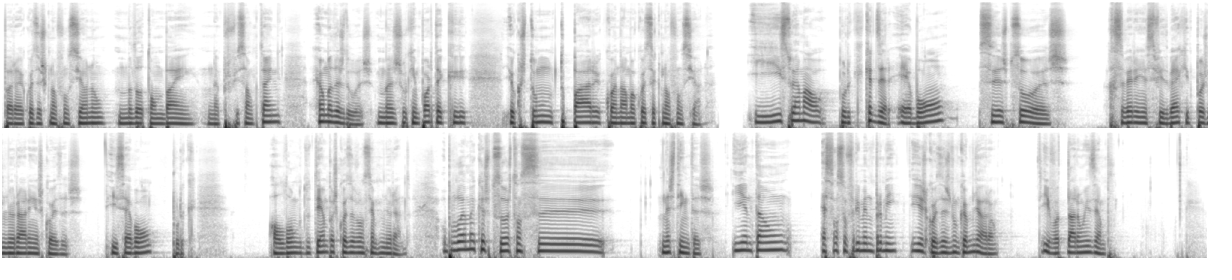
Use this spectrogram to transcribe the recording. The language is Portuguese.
para coisas que não funcionam, me dou tão bem na profissão que tenho. É uma das duas, mas o que importa é que eu costumo topar quando há uma coisa que não funciona. E isso é mau, porque quer dizer, é bom se as pessoas receberem esse feedback e depois melhorarem as coisas. Isso é bom porque ao longo do tempo as coisas vão sempre melhorando. O problema é que as pessoas estão-se nas tintas e então é só sofrimento para mim e as coisas nunca melhoram. E vou-te dar um exemplo.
